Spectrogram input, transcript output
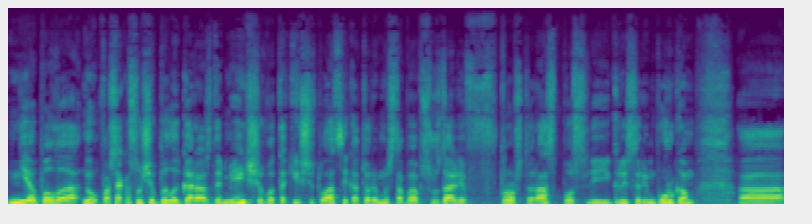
не было, ну, во всяком случае, было гораздо меньше вот таких ситуаций, которые мы с тобой обсуждали в прошлый раз после игры с Оренбургом, э,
